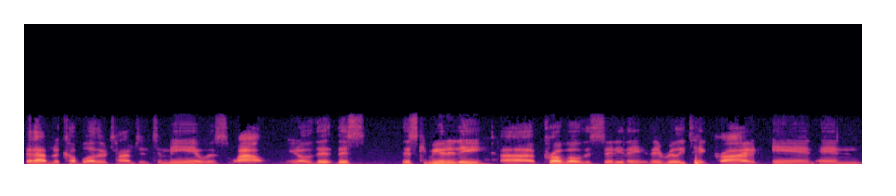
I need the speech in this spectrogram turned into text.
that happened a couple other times. And to me, it was wow. You know, th- this this community, uh, Provo, the city, they they really take pride in in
